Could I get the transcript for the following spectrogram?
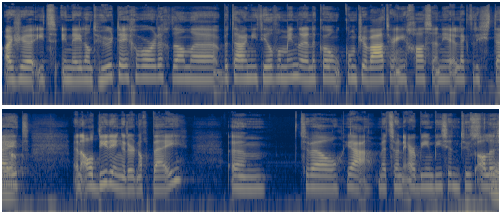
als je iets in Nederland huurt tegenwoordig, dan eh, betaal je niet heel veel minder. En dan kom- komt je water en je gas en je elektriciteit en al die dingen er nog bij. Ehm, terwijl, ja, met zo'n Airbnb zit natuurlijk alles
